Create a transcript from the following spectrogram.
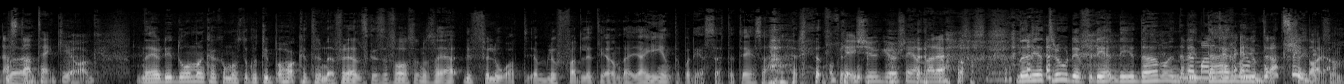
nästan, Nej. tänker jag. Nej, och det är då man kanske måste gå tillbaka till den där förälskelsefasen och säga du förlåt, jag bluffade lite grann där, jag är inte på det sättet, jag är så här. egentligen." Okej, 20 år senare. Men jag tror det, för det, det är där man, men det är man har där man gör bort sig bara. Liksom.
